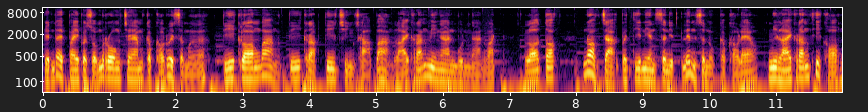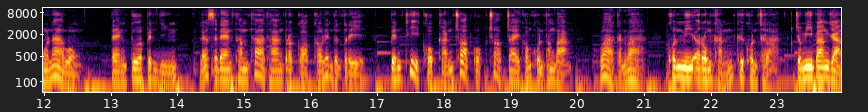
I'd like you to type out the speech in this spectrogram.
เป็นได้ไปผสมโรงแจมกับเขาด้วยเสมอ ตีกลองบ้าง ตีกลับตีชิงฉาบบ้าง หลายครั้งมีงานบุญงานวัดล้อตอก นอกจากไปตีเนียนสนิทเล่นสนุกกับเขาแล้ว มีหลายครั้งที่ขอหัวหน้าวง แต่งตัวเป็นหญิง แล้วแสดงทำท่าทางประกอบเขาเล่นดนตรี เป็นที่ขบขันชอบอกชอบใจของคนทั้งบาง ว่ากันว่า คนมีอารมณ์ขันคือคนฉลาด จะมีบางอย่าง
